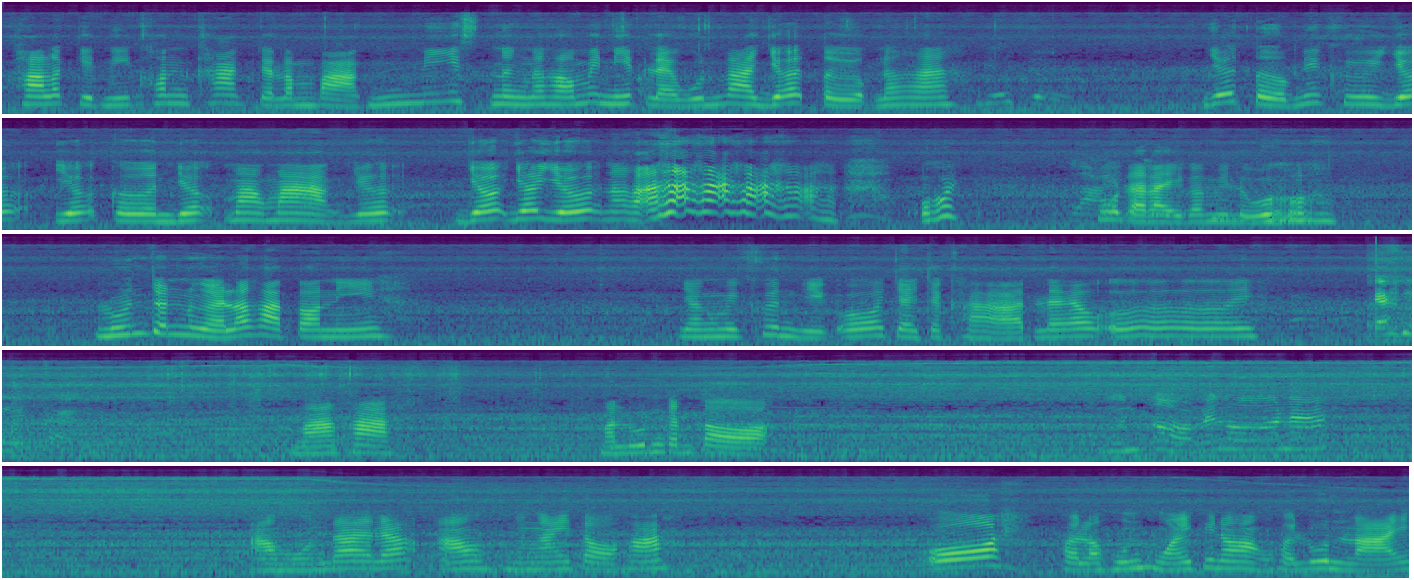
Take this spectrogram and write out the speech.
ภารกิจนี้ค่อนข้างจะลำบากนิดนึงนะคะ ไม่นิดแหละวุ้นว่าเยอะเติบนะคะ เยอะเกินเยอะเติบนี่คือเยอะเยอะเกิน เยอะมากมากเยอะ เยอะเยอะเยอะนะคะ โอ้ยพูดอะไรก็ไม่รู้ ลุ้นจนเหนื่อยแล้วค่ะ ตอนนี้ ยังไม่ขึ้นอีกโอ้ใจจะขาดแล้ว เอ้ยมาดมาค่ะ มาลุ้นกันต่อ ลุ้นต่อไม่รอนะ เอาหมุนได้แล้ว เอายังไงต่อคะ โอ้ยข่อยละหุนหวยพี่น้องข่อยรุ่นหลาย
